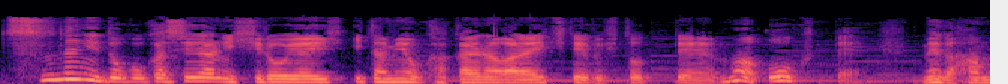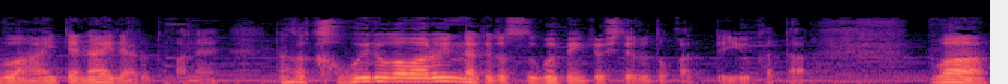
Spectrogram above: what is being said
常にどこかしらに疲労や痛みを抱えながら生きている人って、まあ多くて、目が半分開いてないであるとかね、なんか顔色が悪いんだけどすごい勉強してるとかっていう方は、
